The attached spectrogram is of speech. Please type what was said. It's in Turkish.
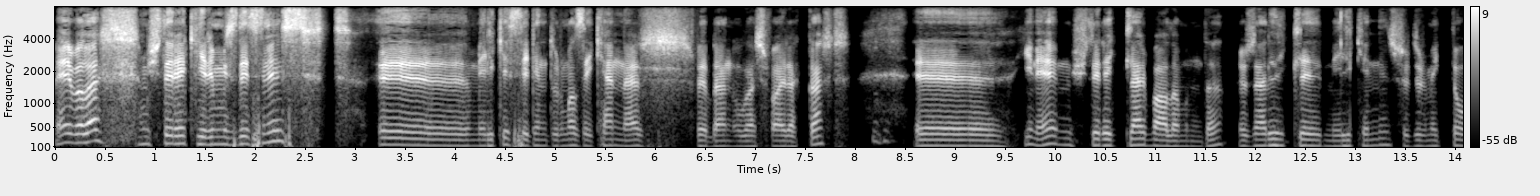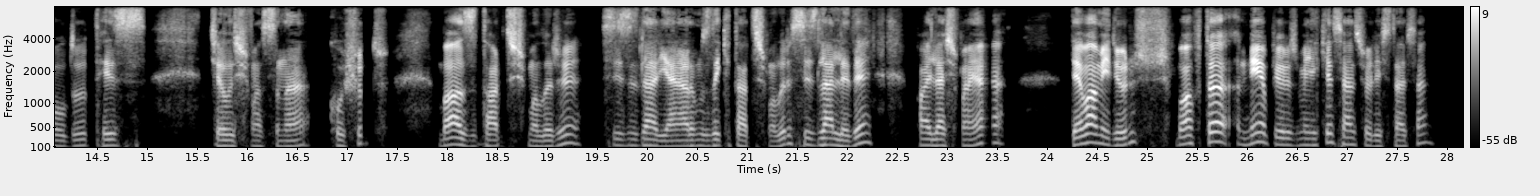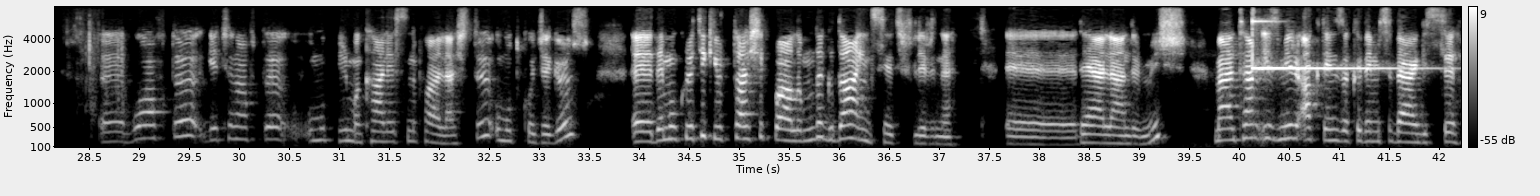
Merhabalar, müşterek yerimizdesiniz. Ee, Melike Selin Durmaz Ekenler ve ben Ulaş Bayraktar. Ee, yine müşterekler bağlamında özellikle Melike'nin sürdürmekte olduğu tez çalışmasına koşut bazı tartışmaları sizler yani aramızdaki tartışmaları sizlerle de paylaşmaya devam ediyoruz. Bu hafta ne yapıyoruz Melike? Sen söyle istersen. Ee, bu hafta, geçen hafta Umut bir makalesini paylaştı. Umut Kocagöz. Ee, demokratik yurttaşlık bağlamında gıda inisiyatiflerini e, değerlendirmiş. Meltem İzmir Akdeniz Akademisi dergisi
